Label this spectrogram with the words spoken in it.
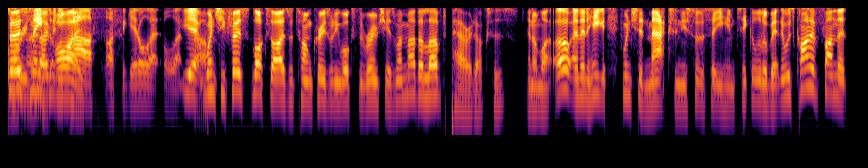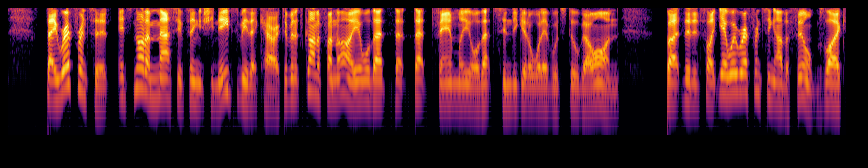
first meets so eyes, casts, I forget all that all that yeah, stuff. when she first locks eyes with Tom Cruise when he walks to the room, she goes, "My mother loved paradoxes," and I'm like, "Oh!" And then he, when she said Max, and you sort of see him tick a little bit, and it was kind of fun that they reference it. It's not a massive thing that she needs to be that character, but it's kind of fun. Oh yeah, well that that that family or that syndicate or whatever would still go on. But that it's like, yeah, we're referencing other films. Like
